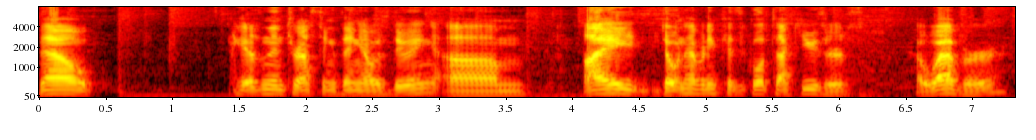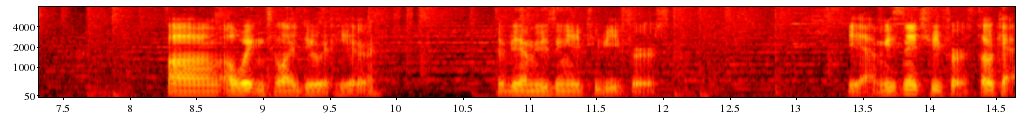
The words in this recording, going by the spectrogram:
Now, here's an interesting thing I was doing. Um, I don't have any physical attack users. However, um, I'll wait until I do it here. Maybe I'm using ATB first. Yeah, I'm using ATB first. Okay.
